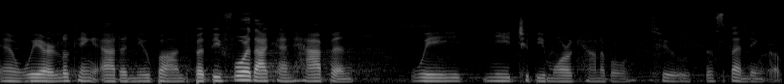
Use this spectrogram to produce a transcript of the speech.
And we are looking at a new bond. But before that can happen, we need to be more accountable to the spending of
